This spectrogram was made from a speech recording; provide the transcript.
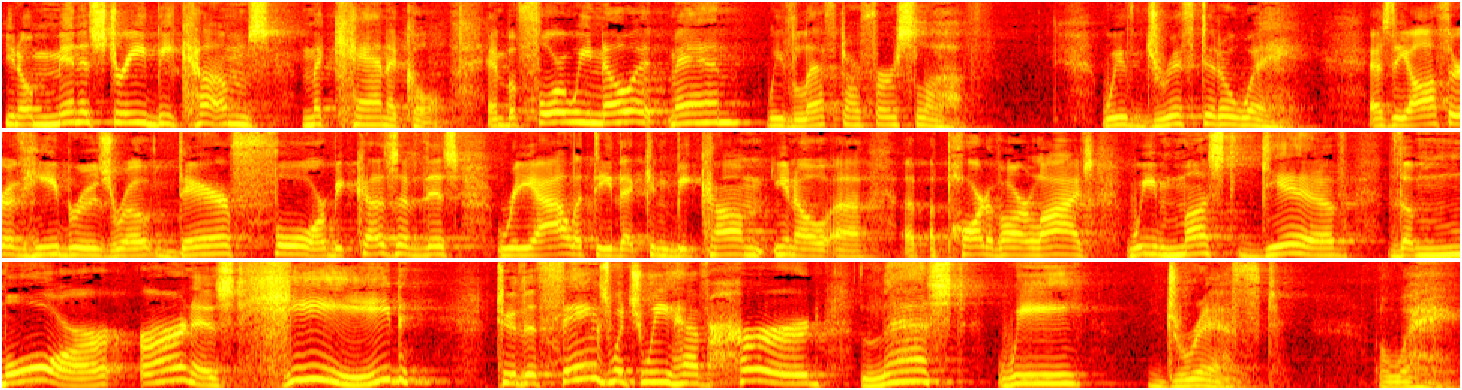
You know, ministry becomes mechanical. And before we know it, man, we've left our first love. We've drifted away. As the author of Hebrews wrote, therefore, because of this reality that can become, you know, a, a part of our lives, we must give the more earnest heed to the things which we have heard, lest we drift away.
